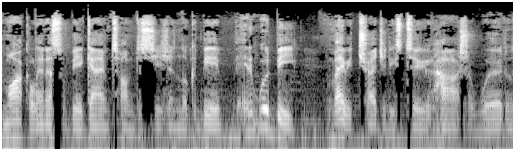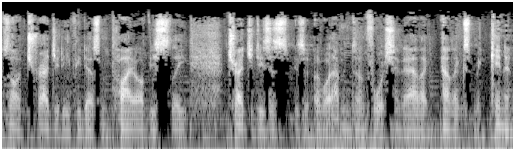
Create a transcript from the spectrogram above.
Michael Ennis will be a game time decision. Look, it'd be, it would be maybe tragedy is too harsh a word. It was not a tragedy if he doesn't play, obviously. Tragedies is, is what happened, unfortunately, to Alex McKinnon.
